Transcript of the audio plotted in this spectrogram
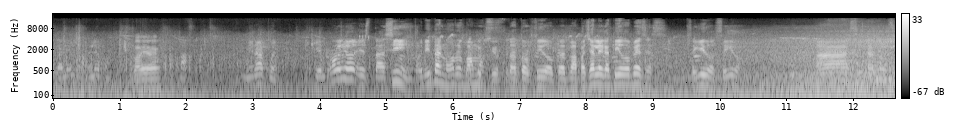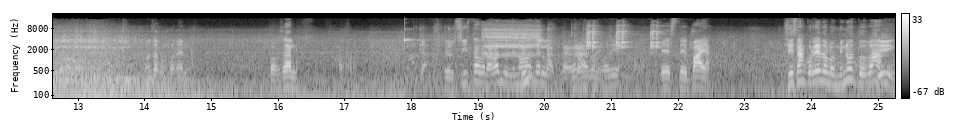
se calienta el teléfono. Vaya. Va. Mira pues, el rollo está así. Ahorita nosotros Está vamos, torcido, está torcido, pues va a pasarle el gatillo dos veces, seguido, seguido. Ah, sí está torcido. Vamos a componerlo. Pausarlo. Ya, pero sí está grabando, si no va a hacer la cagada, No, jodido. Este, vaya. Sí están corriendo los minutos, va. Sí.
